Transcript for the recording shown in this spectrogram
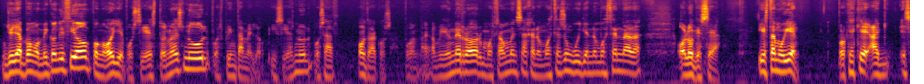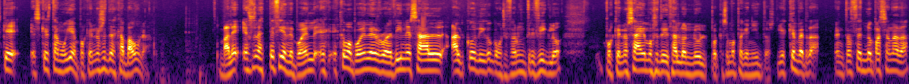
yo ya pongo mi condición, pongo, oye, pues si esto no es null, pues píntamelo. Y si es null, pues haz otra cosa. Pon, ha habido un error, muestra un mensaje, no muestres un widget, no muestres nada, o lo que sea. Y está muy bien, porque es que, es que, es que está muy bien, porque no se te escapa una. ¿Vale? Es una especie de poner, es como ponerle ruedines al, al, código, como si fuera un triciclo, porque no sabemos utilizar los null, porque somos pequeñitos. Y es que es verdad. Entonces no pasa nada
